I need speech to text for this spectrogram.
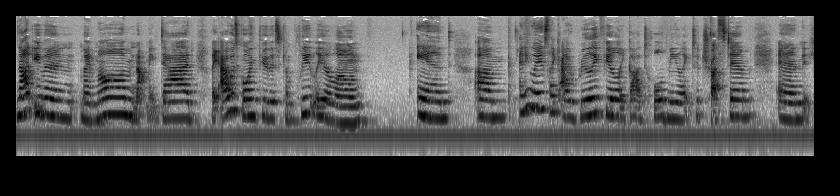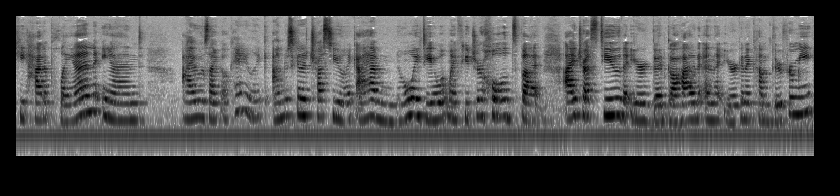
not even my mom, not my dad. Like I was going through this completely alone. And um, anyways, like I really feel like God told me like to trust him and he had a plan and I was like, okay, like I'm just gonna trust you. Like I have no idea what my future holds, but I trust you that you're a good God and that you're gonna come through for me.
